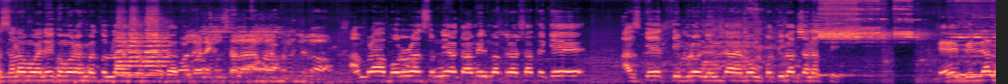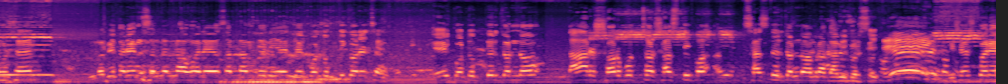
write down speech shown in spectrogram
আসসালামু আলাইকুম রহমতুল্লাহ আমরা বড়রা সন্নিয়া কামিল মাদ্রাসা থেকে আজকে তীব্র নিন্দা এবং প্রতিবাদ জানাচ্ছি। এই বিল্লাল হোসেন নবী করিম সাল্লাহ সাল্লামকে নিয়ে যে কটূক্তি করেছেন এই কটূক্তির জন্য তার সর্বোচ্চ শাস্তি শাস্তির জন্য আমরা দাবি করছি। বিশেষ করে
